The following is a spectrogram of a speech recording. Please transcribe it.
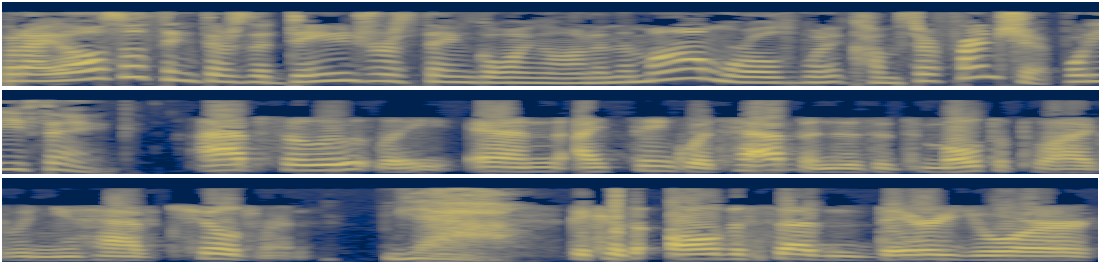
but I also think there's a dangerous thing going on in the mom world when it comes to friendship. What do you think? Absolutely. And I think what's happened is it's multiplied when you have children. Yeah. Because all of a sudden they're your,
